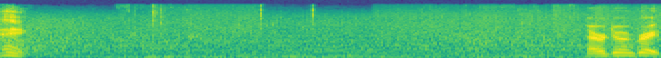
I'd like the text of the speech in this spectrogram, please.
Dang. Now we're doing great.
